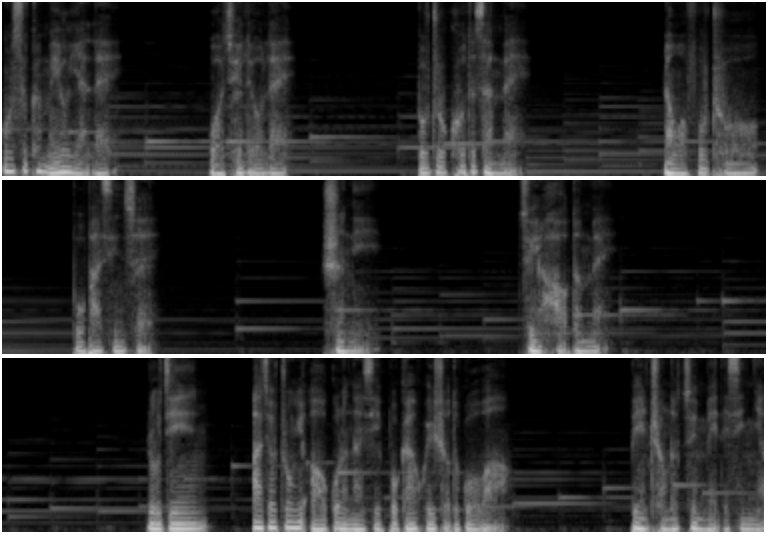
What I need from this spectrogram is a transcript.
莫斯科没有眼泪，我却流泪。不住哭的赞美，让我付出，不怕心碎。是你最好的美。”如今，阿娇终于熬过了那些不堪回首的过往，变成了最美的新娘。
